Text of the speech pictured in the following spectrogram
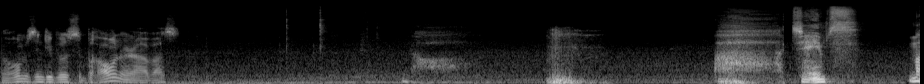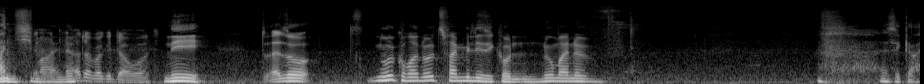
Warum sind die Würste braun oder was? Ah, James. Manchmal, Der ne? hat aber gedauert. Nee. Also 0,02 Millisekunden. Nur meine. Ist egal.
